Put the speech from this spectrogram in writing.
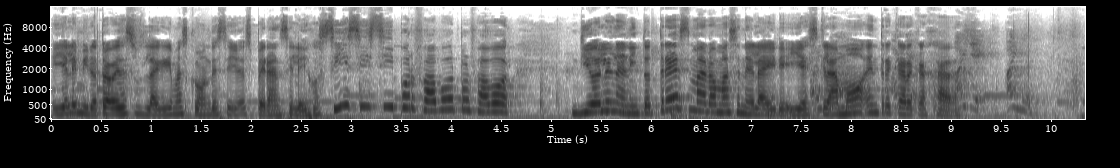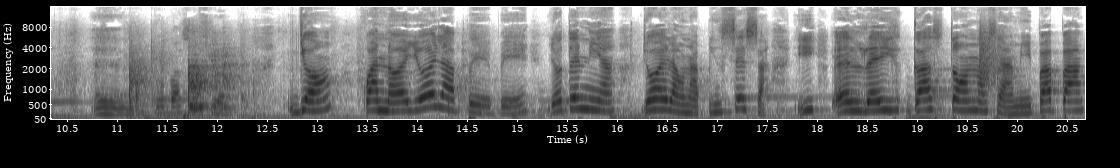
Ella le miró otra vez a sus lágrimas con un destello de esperanza y le dijo, sí, sí, sí, por favor, por favor. Dio el enanito tres maromas en el aire y exclamó entre carcajadas. Oye, oye. Eh, ¿Qué pasó, Yo, cuando yo era bebé, yo tenía, yo era una princesa y el rey Gastón, o sea, mi papá,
